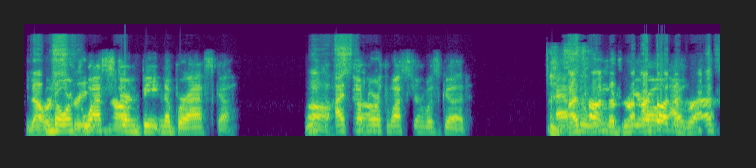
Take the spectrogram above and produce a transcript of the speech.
you know, we're Northwestern beat Nebraska. We Oh, I stop. thought Northwestern was good. I thought, week Nebra- I thought Nebraska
